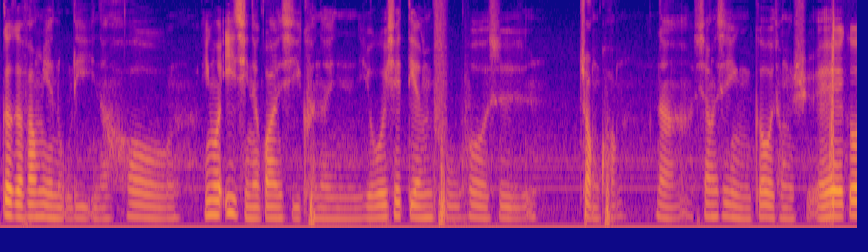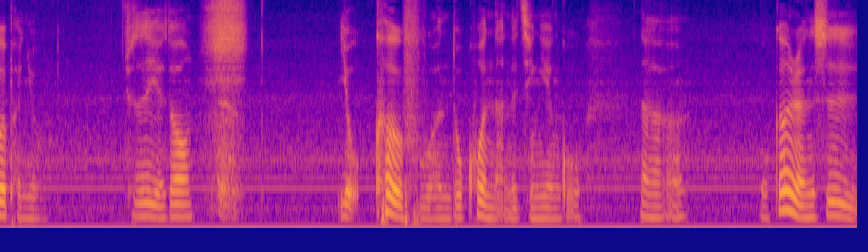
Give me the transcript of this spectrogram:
各个方面努力，然后因为疫情的关系，可能有一些颠覆或者是状况。那相信各位同学，哎，各位朋友，就是也都有克服很多困难的经验过。那我个人是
